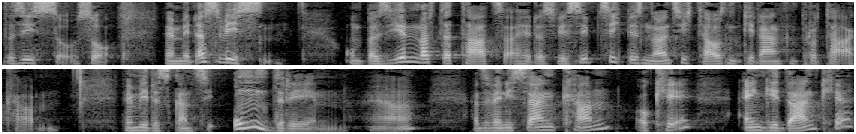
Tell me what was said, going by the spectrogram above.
das ist so. So, wenn wir das wissen und basierend auf der Tatsache, dass wir 70.000 bis 90.000 Gedanken pro Tag haben, wenn wir das Ganze umdrehen, ja, also wenn ich sagen kann, okay, ein Gedanke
